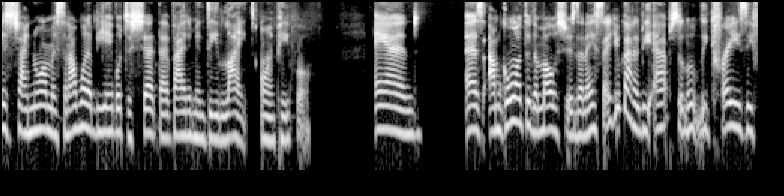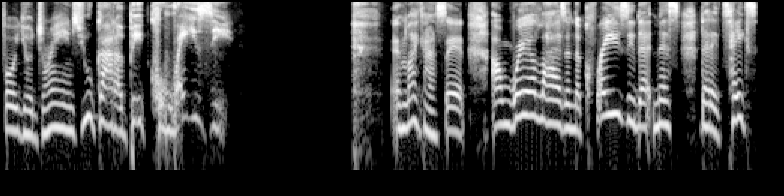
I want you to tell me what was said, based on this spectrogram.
it's ginormous. And I want to be able to shed that vitamin D light on people. And as I'm going through the motions, and they say, you got to be absolutely crazy for your dreams. You got to be crazy. And like I said, I'm realizing the crazy thatness that it takes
